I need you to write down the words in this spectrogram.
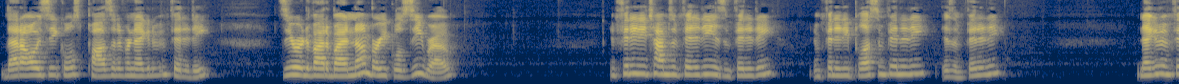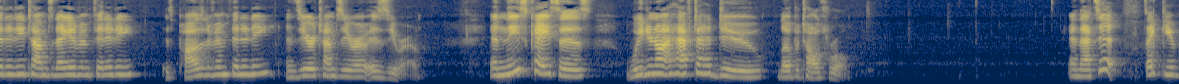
that always equals positive or negative infinity. 0 divided by a number equals 0. Infinity times infinity is infinity. Infinity plus infinity is infinity. Negative infinity times negative infinity is positive infinity. And 0 times 0 is 0. In these cases, we do not have to do L'Hopital's rule. And that's it. Thank you.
